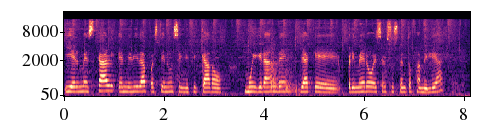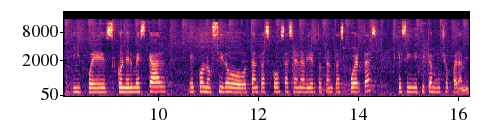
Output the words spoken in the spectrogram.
y el mezcal en mi vida pues tiene un significado muy grande, ya que primero es el sustento familiar y pues con el mezcal he conocido tantas cosas, se han abierto tantas puertas que significa mucho para mí.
